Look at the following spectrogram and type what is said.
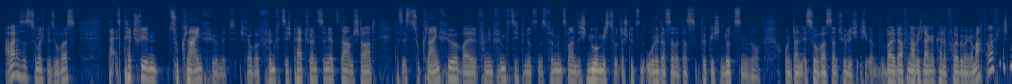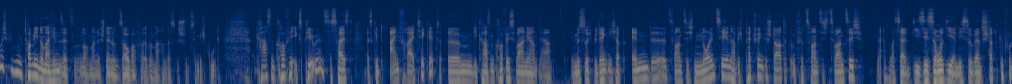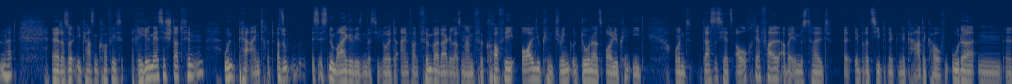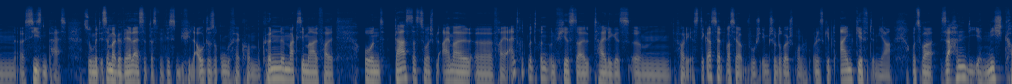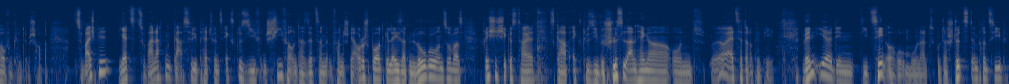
Aber das ist zum Beispiel sowas, da ist Patreon zu klein für mit, ich glaube 50 Patrons sind jetzt da am Start. Das ist zu klein für, weil von den 50 benutzen es 25 nur, um mich zu unterstützen, ohne dass sie das wirklich nutzen. So. Und dann ist sowas natürlich, ich, weil davon habe ich lange keine Folge mehr gemacht, aber vielleicht muss ich mich mit Tommy nochmal hinsetzen und nochmal eine schnell und sauber Folge machen. Das ist schon ziemlich gut. Carson Coffee Experience, das heißt, es gibt ein Freiticket. Ähm, die Carson Coffees waren ja, ja, ihr müsst euch bedenken, ich habe Ende 2019 habe ich Patreon gestartet und für 2020, ja, was ja die Saison, die ja nicht so ganz stattgefunden hat. Äh, da sollten die Carson Coffees regelmäßig stattfinden und per Eintritt. Also es ist normal gewesen, dass die Leute einfach einen Fünfer da gelassen haben für Coffee, All You Can Drink und Donuts, All You Can Eat. Und das ist jetzt auch der Fall, aber ihr müsst halt im Prinzip eine, eine, Karte kaufen oder ein, äh, Season Pass. Somit ist immer gewährleistet, dass wir wissen, wie viele Autos ungefähr kommen können im Maximalfall. Und da ist das zum Beispiel einmal äh, freier Eintritt mit drin und vierteiliges ähm, VDS-Sticker-Set, was ja, wo ich eben schon drüber gesprochen habe. Und es gibt ein Gift im Jahr. Und zwar Sachen, die ihr nicht kaufen könnt im Shop. Zum Beispiel jetzt zu Weihnachten gab es für die Patrons exklusiv einen Schieferuntersetzer mit einem Pfannenschnee Autosport, gelaserten Logo und sowas. Richtig schickes Teil. Es gab exklusive Schlüsselanhänger und äh, etc. pp. Wenn ihr den, die 10 Euro im Monat unterstützt im Prinzip,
